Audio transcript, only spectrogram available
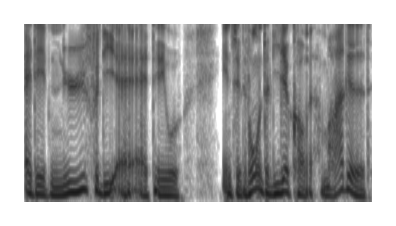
at det er den nye, fordi at det er jo en telefon, der lige er kommet på markedet.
